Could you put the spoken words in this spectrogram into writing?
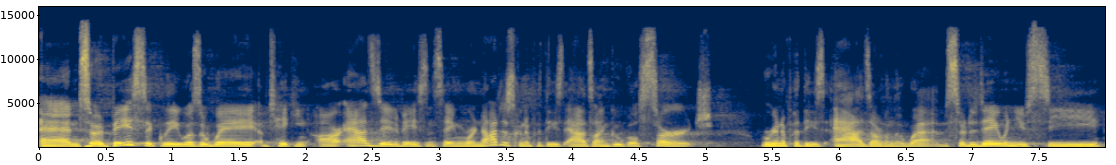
And so it basically was a way of taking our ads database and saying, we're not just going to put these ads on Google search, we're going to put these ads out on the web. So today, when you see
